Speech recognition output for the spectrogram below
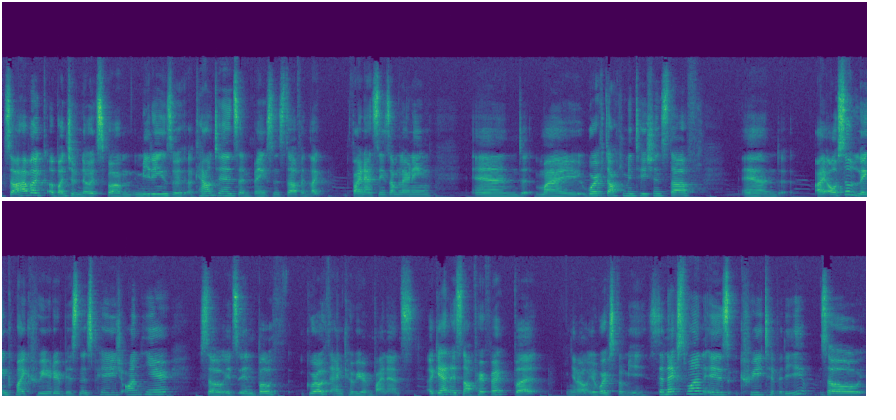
So I have like a bunch of notes from meetings with accountants and banks and stuff and like finance things I'm learning and my work documentation stuff. And I also link my creator business page on here. So it's in both growth and career and finance. Again, it's not perfect, but you know, it works for me. The next one is creativity. So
